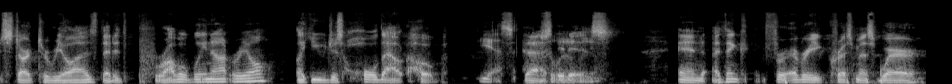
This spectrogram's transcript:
start to realize that it's probably not real, like, you just hold out hope yes, that absolutely. it is. And I think for every Christmas where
